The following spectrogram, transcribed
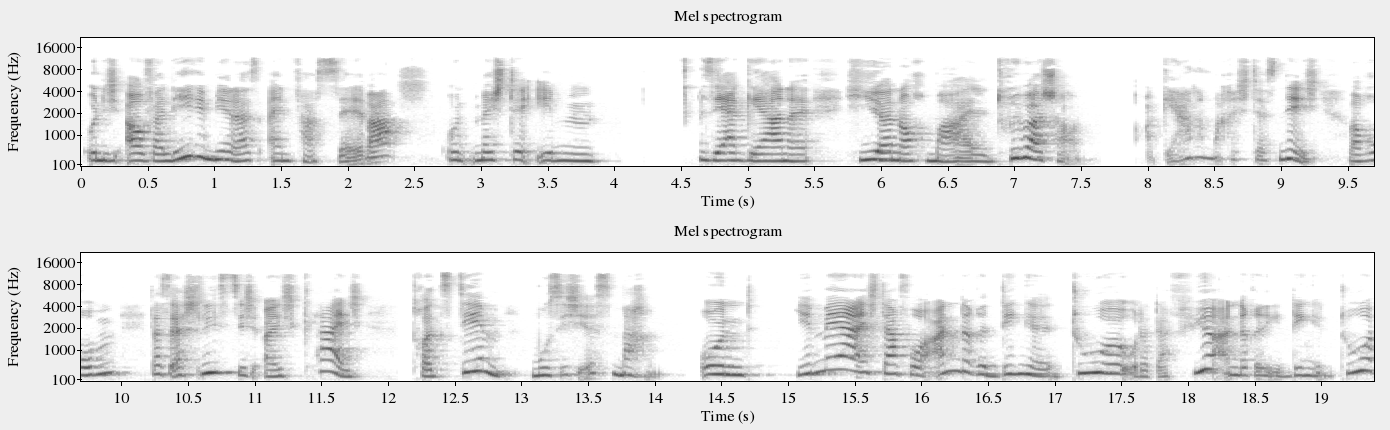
und ich auferlege mir das einfach selber und möchte eben sehr gerne hier noch mal drüber schauen. Oh, gerne mache ich das nicht. Warum? Das erschließt sich euch gleich. Trotzdem muss ich es machen. Und Je mehr ich davor andere Dinge tue oder dafür andere Dinge tue,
